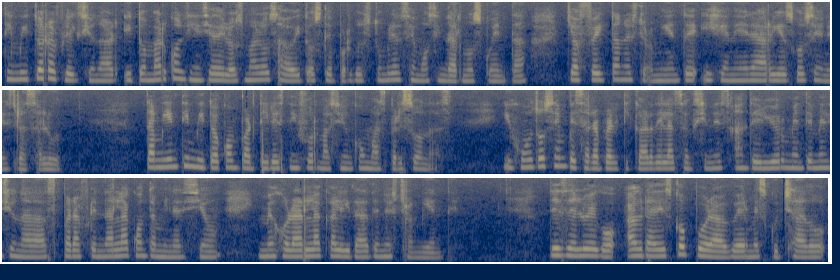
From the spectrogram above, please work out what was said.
te invito a reflexionar y tomar conciencia de los malos hábitos que por costumbre hacemos sin darnos cuenta que afectan nuestro ambiente y genera riesgos en nuestra salud. También te invito a compartir esta información con más personas y juntos empezar a practicar de las acciones anteriormente mencionadas para frenar la contaminación y mejorar la calidad de nuestro ambiente. Desde luego, agradezco por haberme escuchado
